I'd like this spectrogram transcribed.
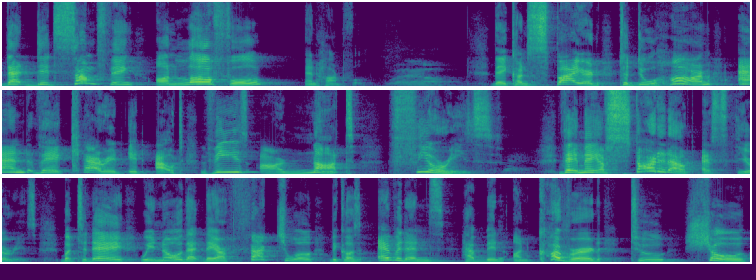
that did something unlawful and harmful. They conspired to do harm and they carried it out. These are not theories. They may have started out as theories, but today we know that they are factual because evidence have been uncovered to show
